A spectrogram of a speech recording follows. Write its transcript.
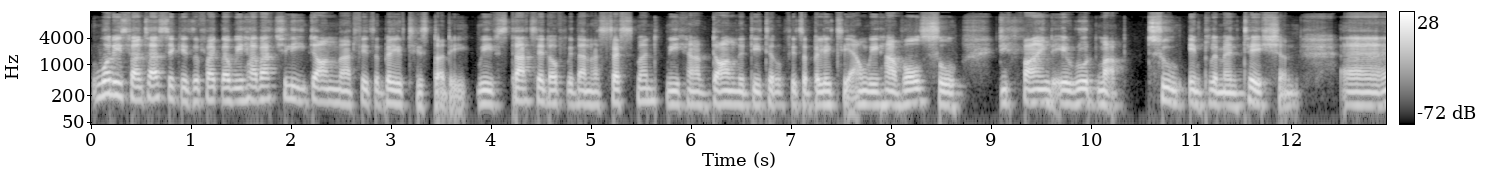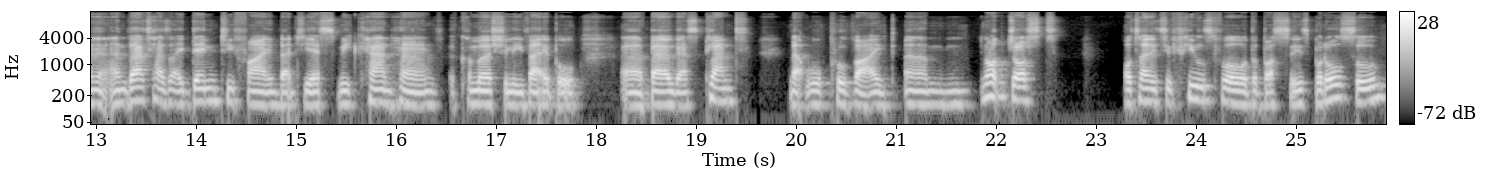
what is fantastic is the fact that we have actually done that feasibility study. We've started off with an assessment, we have done the detailed feasibility, and we have also defined a roadmap to implementation. Uh, and that has identified that, yes, we can have a commercially viable uh, biogas plant that will provide um, not just alternative fuels for the buses, but also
